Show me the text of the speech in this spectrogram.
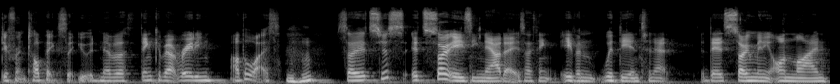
different topics that you would never think about reading otherwise. So it's just it's so easy nowadays. I think even with the internet, there's so many online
